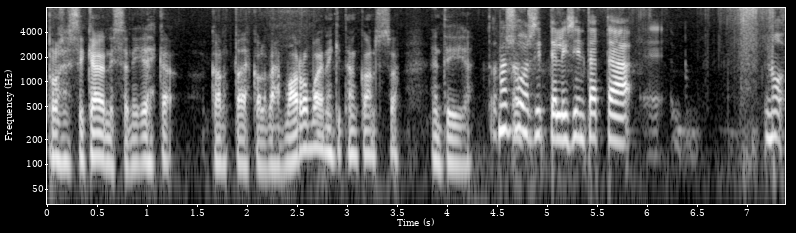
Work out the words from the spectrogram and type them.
prosessi käynnissä, niin ehkä kannattaa ehkä olla vähän varovainenkin tämän kanssa, en tiedä. Mä suosittelisin tätä No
